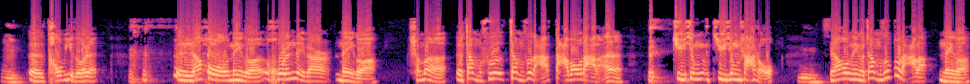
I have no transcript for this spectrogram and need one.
嗯。呃，逃避责任。呃，然后那个湖人这边那个什么呃詹姆斯詹姆斯打大包大揽，巨星巨星杀手，嗯。然后那个詹姆斯不打了，那个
